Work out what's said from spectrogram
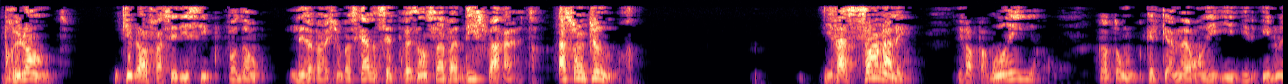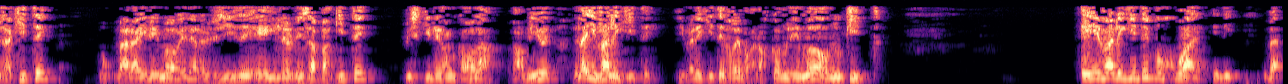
brûlante, qu'il offre à ses disciples pendant les apparitions pascales, cette présence-là va disparaître à son tour. Il va s'en aller. Il va pas mourir. Quand quelqu'un meurt, on dit il, nous a quittés. Bon, ben là, il est mort, il est ressuscité, et il ne les a pas quittés, puisqu'il est encore là, parmi eux. là, il va les quitter. Il va les quitter vraiment. Alors, comme les morts nous quittent. Et il va les quitter pourquoi? Il dit, ben,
